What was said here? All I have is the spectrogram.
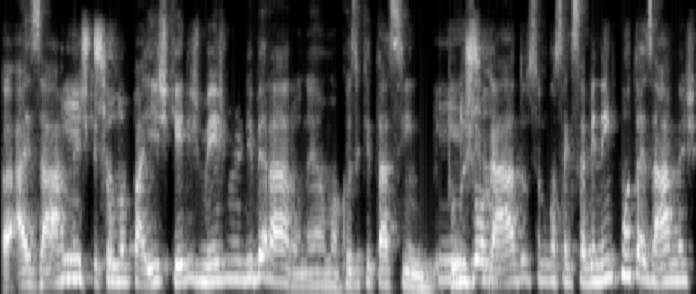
as armas Isso. que estão no país que eles mesmos liberaram, né? Uma coisa que está assim, Isso. tudo jogado, você não consegue saber nem quantas armas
